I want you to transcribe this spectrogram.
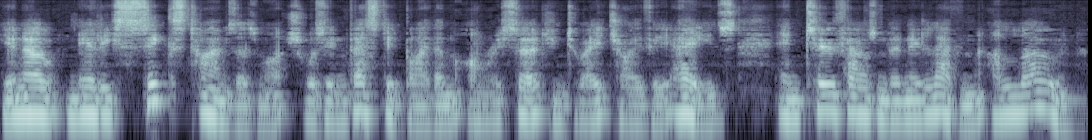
You know, nearly six times as much was invested by them on research into HIV AIDS in 2011 alone.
